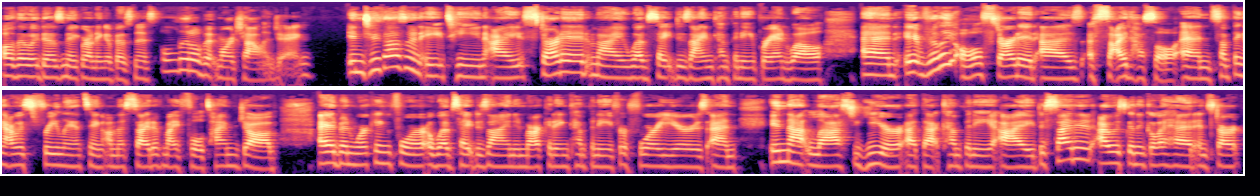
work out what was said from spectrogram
Although it does make running a business a little bit more challenging. In 2018, I started my website design company, Brandwell, and it really all started as a side hustle and something I was freelancing on the side of my full-time job. I had been working for a website design and marketing company for four years. And in that last year at that company, I decided I was going to go ahead and start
